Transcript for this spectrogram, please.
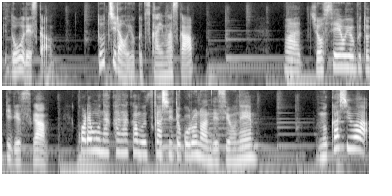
てどうですかどちらをよく使いますか まあ女性を呼ぶ時ですがこれもなかなか難しいところなんですよね。昔は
